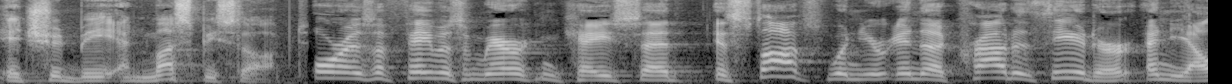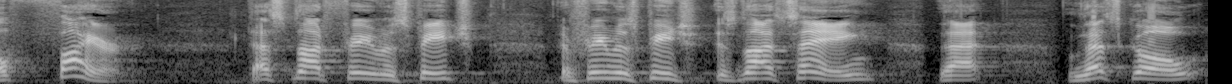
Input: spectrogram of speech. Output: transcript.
it should be and must be stopped. Or, as a famous American case said, it stops when you're in a crowded theater and yell fire. That's not freedom of speech. And freedom of speech is not saying that let's go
